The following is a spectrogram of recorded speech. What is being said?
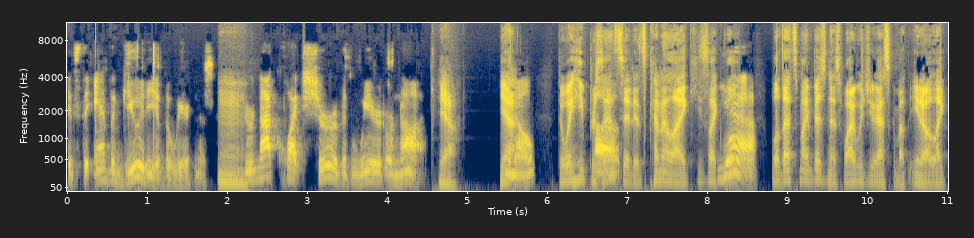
it's the ambiguity of the weirdness. Mm. You're not quite sure if it's weird or not. Yeah. Yeah. You know? The way he presents uh, it, it's kind of like he's like, well, yeah. well, that's my business. Why would you ask about, you know, like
